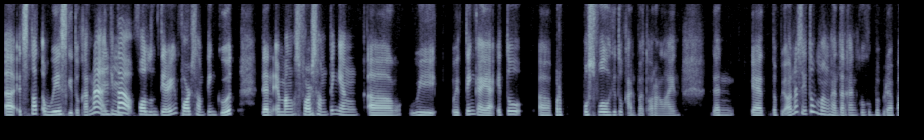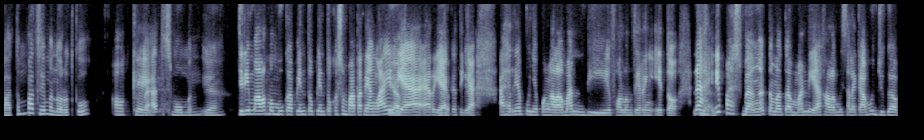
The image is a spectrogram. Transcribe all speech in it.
uh, it's not a waste gitu karena mm-hmm. kita volunteering for something good dan emang for something yang uh, we we think kayak itu uh, purposeful gitu kan buat orang lain. Dan ya to be honest itu menghantarkanku ke beberapa tempat sih menurutku. Oke. Okay. At this moment ya. Yeah jadi malah membuka pintu-pintu kesempatan yang lain yep. ya Er ya yep. ketika yep. akhirnya punya pengalaman di volunteering itu. Nah, yeah. ini pas banget teman-teman ya kalau misalnya kamu juga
